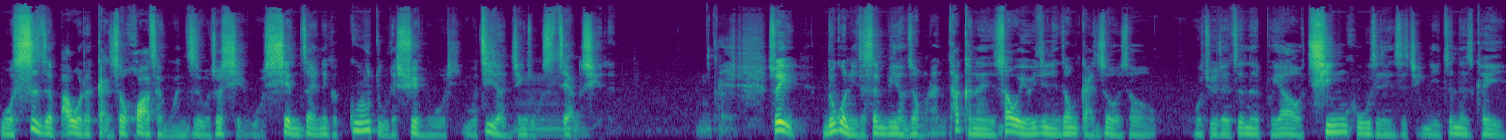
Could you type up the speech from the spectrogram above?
我试着把我的感受化成文字，我就写我现在那个孤独的漩涡里，我记得很清楚，我是这样写的。OK，所以，如果你的身边有这种人，他可能稍微有一点点这种感受的时候，我觉得真的不要轻忽这件事情，你真的是可以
